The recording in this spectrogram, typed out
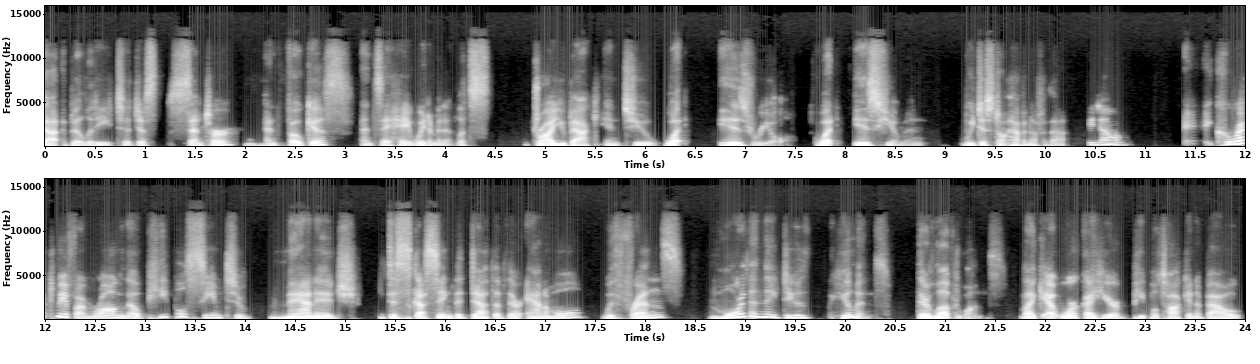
that ability to just center mm-hmm. and focus and say, hey, wait a minute, let's draw you back into what is real, what is human. We just don't have enough of that. We don't. Eh, correct me if I'm wrong, though. People seem to manage discussing the death of their animal with friends more than they do humans, their loved ones like at work, I hear people talking about,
